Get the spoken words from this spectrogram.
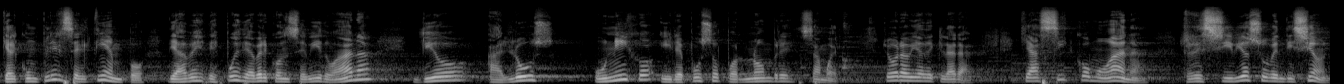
que al cumplirse el tiempo de haber, después de haber concebido a Ana, dio a luz un hijo y le puso por nombre Samuel. Yo ahora voy a declarar que así como Ana recibió su bendición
